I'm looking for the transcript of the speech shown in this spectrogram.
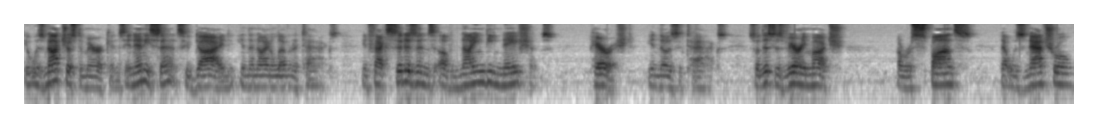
it was not just Americans in any sense who died in the 9 11 attacks. In fact, citizens of 90 nations perished in those attacks. So this is very much a response that was natural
